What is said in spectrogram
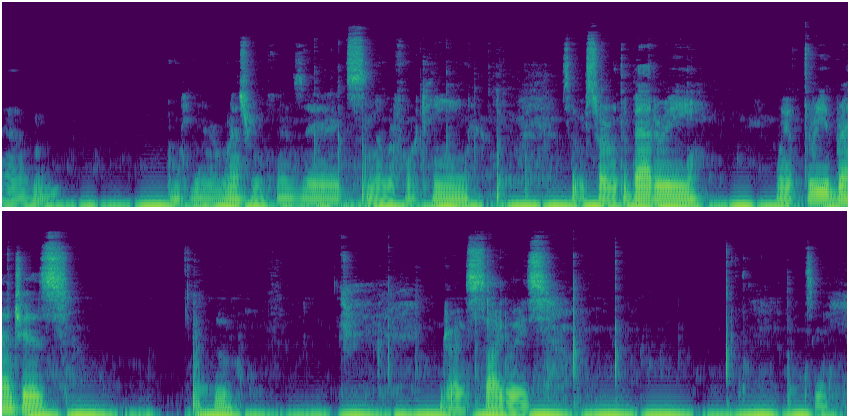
Um, here, mastering physics, number 14. So we start with the battery. We have three branches. Ooh. Drawing sideways. Let's see.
